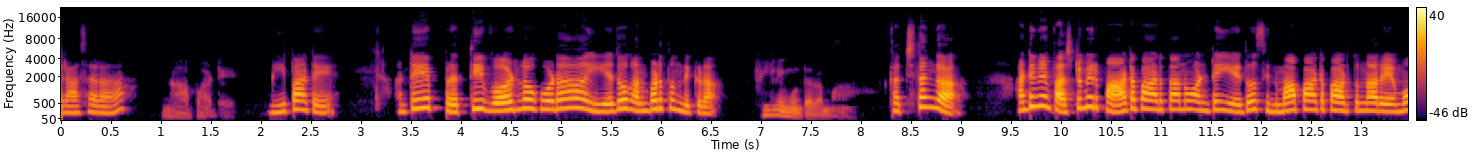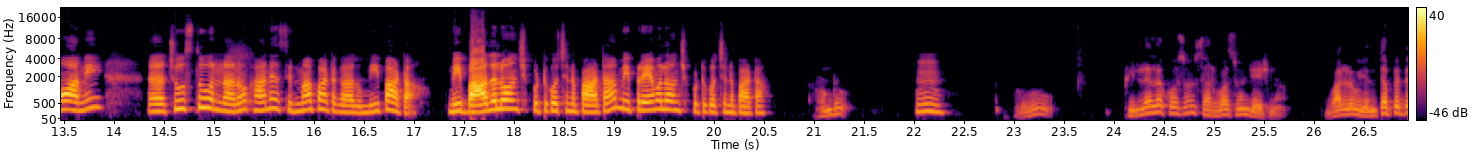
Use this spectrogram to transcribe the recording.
రాసారా? నా పాటే మీ పాటే. అంటే ప్రతి వర్డ్‌లో కూడా ఏదో కనపడుతుంది ఇక్కడ. ఫీలింగ్ ఉంటుందమ్మా ఖచ్చితంగా. అంటే నేను ఫస్ట్ మీరు పాట పాడతాను అంటే ఏదో సినిమా పాట పాడుతున్నారేమో అని చూస్తూ ఉన్నాను. కానీ సినిమా పాట కాదు. మీ పాట. మీ బాధలోంచి పుట్టుకొచ్చిన పాట. మీ ప్రేమలోంచి పుట్టుకొచ్చిన పాట. రెండు. ఇప్పుడు పిల్లల కోసం సర్వస్వం చేసిన వాళ్ళు ఎంత పెద్ద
